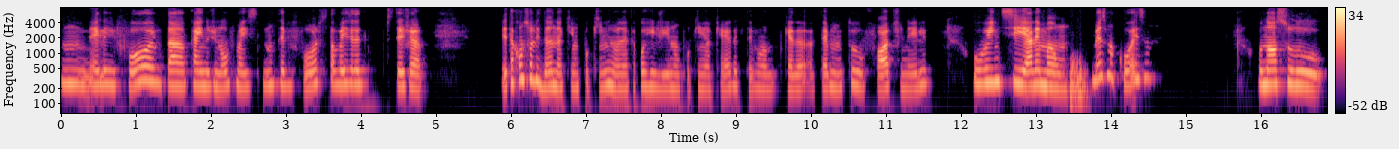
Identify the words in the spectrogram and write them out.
Hum, ele foi, tá caindo de novo, mas não teve força. Talvez ele esteja. Ele tá consolidando aqui um pouquinho, né? Tá corrigindo um pouquinho a queda, que teve uma queda até muito forte nele. O índice alemão, mesma coisa. O nosso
